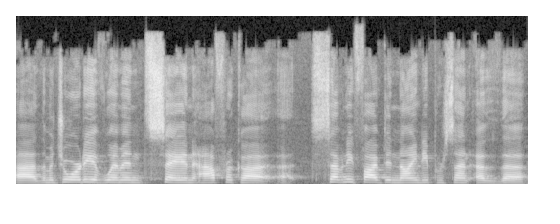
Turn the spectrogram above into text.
uh, the majority of women, say in Africa, uh, 75 to 90 percent of the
